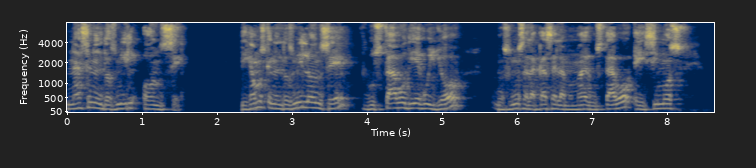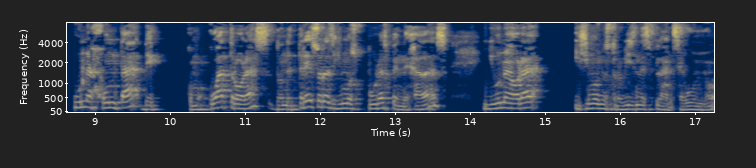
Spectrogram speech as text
nace en el 2011. Digamos que en el 2011, Gustavo, Diego y yo nos fuimos a la casa de la mamá de Gustavo e hicimos una junta de como cuatro horas, donde tres horas dijimos puras pendejadas y una hora hicimos nuestro business plan, según, ¿no?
